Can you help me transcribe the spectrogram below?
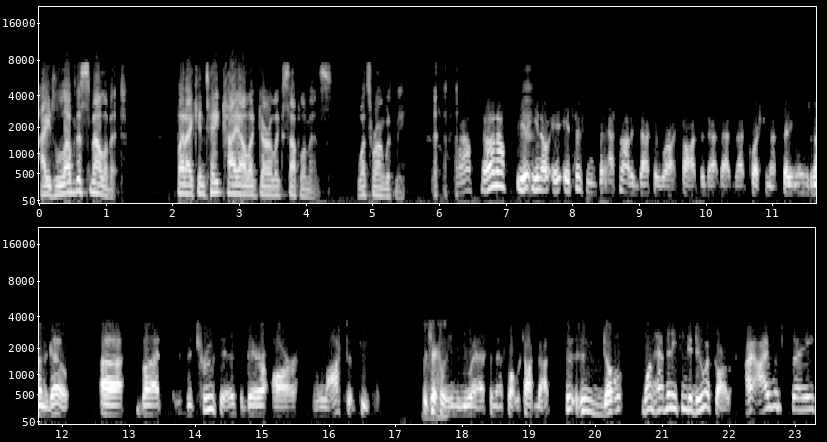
I love the smell of it, but I can take Kyolic garlic supplements. What's wrong with me?" well, no, no. You, you know, it, it's interesting. That's not exactly where I thought that that that, that question, that statement was going to go. Uh, but the truth is there are lots of people, particularly in the U.S., and that's what we're talking about, who, who don't want to have anything to do with garlic. I, I would say,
